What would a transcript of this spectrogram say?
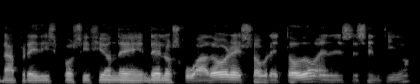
la predisposición de, de, los jugadores sobre todo en ese sentido.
